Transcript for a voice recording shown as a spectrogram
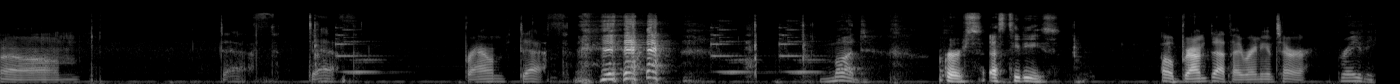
Um, death. Death. Brown death. Mud. Hookers, STDs. Oh, brown death. Iranian terror. Gravy.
